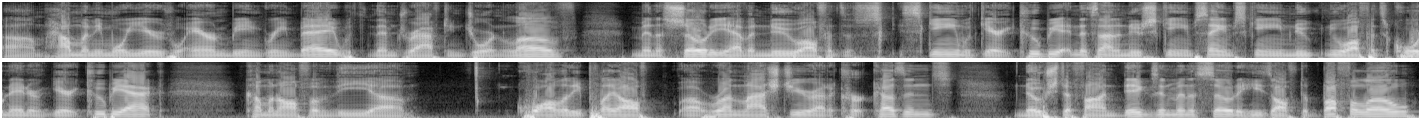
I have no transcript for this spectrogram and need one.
Um, how many more years will Aaron be in Green Bay with them drafting Jordan Love? Minnesota, you have a new offensive scheme with Gary Kubiak, and it's not a new scheme, same scheme, new new offensive coordinator and Gary Kubiak, coming off of the uh, quality playoff uh, run last year out of Kirk Cousins. No Stefon Diggs in Minnesota, he's off to Buffalo.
